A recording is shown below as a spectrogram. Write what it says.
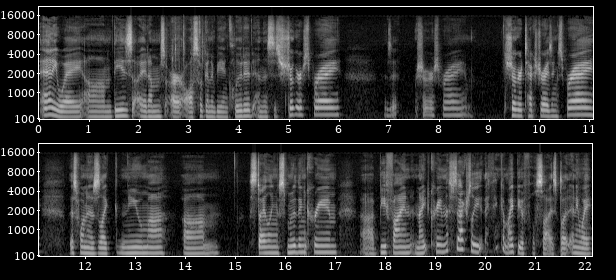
anyway, um, these items are also going to be included, and this is sugar spray. Is it sugar spray? Sugar texturizing spray. This one is like Neuma um, styling smoothing cream. Uh, Be Fine night cream. This is actually, I think it might be a full size, but anyway,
